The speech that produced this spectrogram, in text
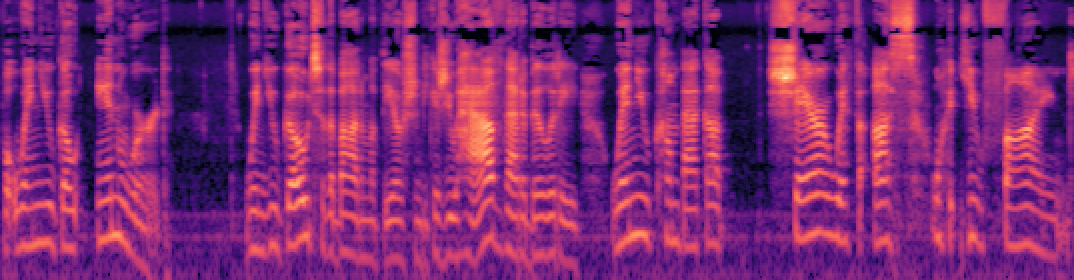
But when you go inward, when you go to the bottom of the ocean, because you have that ability, when you come back up, share with us what you find.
